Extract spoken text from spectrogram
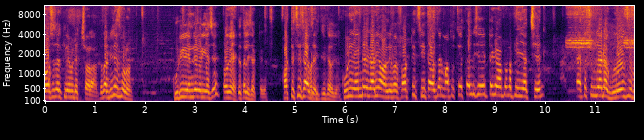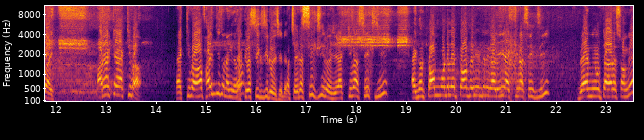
দশ হাজার কিলোমিটার চলা। দাদা ডিটেলস বলুন। কুড়ির এন্ডের গাড়ি আছে ওকে তেতাল্লিশ হাজার টাকা। Forty three thousand three thousand কুড়ির এন্ডের গাড়ি only for forty three thousand মাত্র তেতাল্লিশ হাজার টাকা আপনারা পেয়ে যাচ্ছেন এত সুন্দর একটা গ্লোজি বাইক আর একটা অ্যাক্টিভা অ্যাক্টিভা ফাইভ জি তো নাকি দাদা? অ্যাক্টিভা সিক্স জি রয়েছে এটা। আচ্ছা এটা সিক্স জি রয়েছে। অ্যাক্টিভা সিক্স জি একদম টপ মডেলের টপ ভেরিয়েন্টের গাড়ি Activa six G brand new টায়ারের সঙ্গে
